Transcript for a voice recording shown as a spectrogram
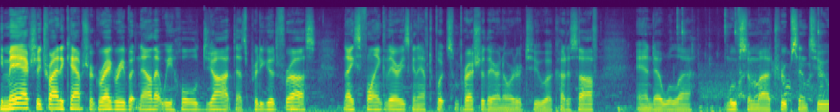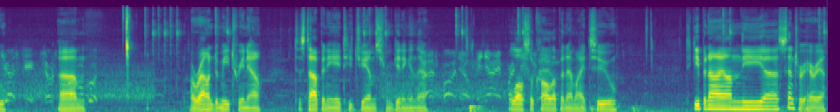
He may actually try to capture Gregory, but now that we hold Jot, that's pretty good for us. Nice flank there. He's going to have to put some pressure there in order to uh, cut us off. And uh, we'll uh, move some uh, troops into um, around Dimitri now to stop any ATGMs from getting in there. We'll also call up an MI2 to keep an eye on the uh, center area.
